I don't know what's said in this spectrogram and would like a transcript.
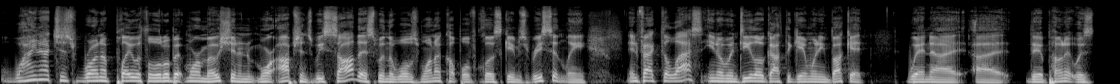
why not just run a play with a little bit more motion and more options? We saw this when the Wolves won a couple of close games recently. In fact, the last, you know, when D'Lo got the game-winning bucket, when uh, uh, the opponent was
